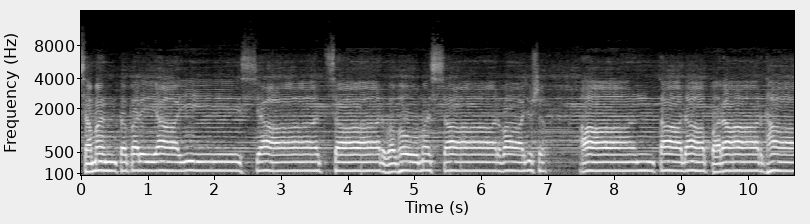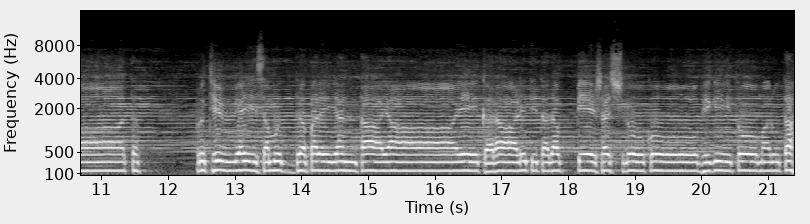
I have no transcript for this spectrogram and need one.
समन्तपर्यायी स्यात् सार्वभौमः सार्वायुष आन्तादापरार्धात् पृथिव्यै समुद्रपर्यन्ताया एकराळिति तदप्येष श्लोकोऽभिगीतो मरुतः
